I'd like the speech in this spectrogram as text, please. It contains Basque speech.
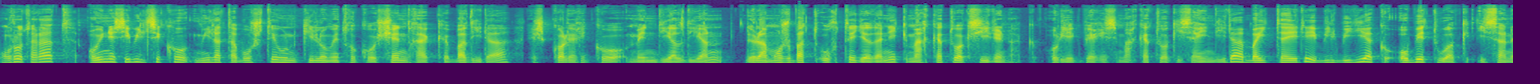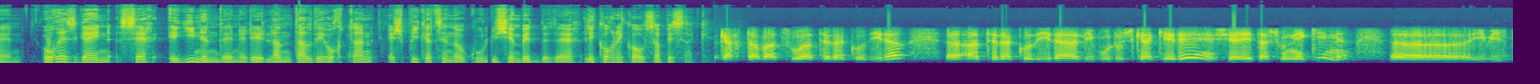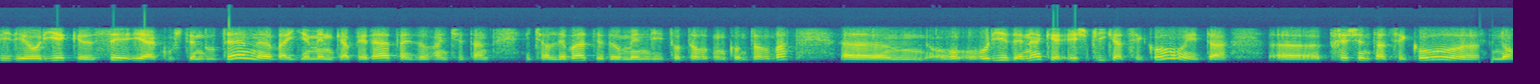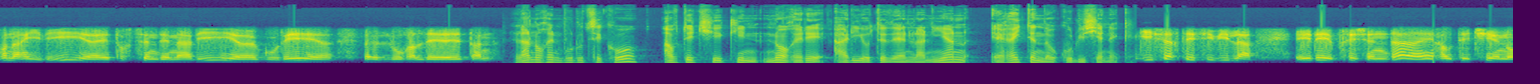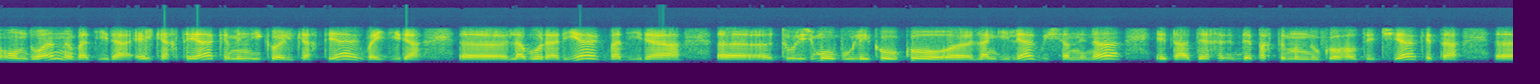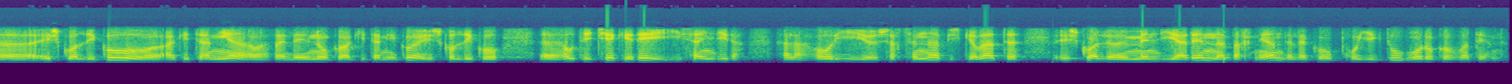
Orotarat, oinez ibiltzeko mila eta bosteun kilometroko sendrak badira, eskoleriko mendialdian, dela mos bat urte jadanik markatuak zirenak. Horiek berriz markatuak izain dira, baita ere bilbidiak obetuak izanen. Horrez gain, zer eginen den ere lantalde hortan, esplikatzen dauku Lucien Betbeder, lekorneko hau zapesak batzu aterako dira, uh, aterako dira liburuskak ere, xehetasunekin, uh, ibilbide horiek ze eakusten duten, uh, bai hemen kaperat, edo hantxetan etxalde bat, edo mendi kontor bat, uh, hori denak esplikatzeko eta uh, presentatzeko uh, nor nahiri, uh, etortzen denari uh, gure uh, luraldeetan. Lan horren burutzeko, haute txiekin nor ere ari ote den lanian, erraiten dauku Lucienek. Gizarte zibila ere presen da, eh, haute txien ondoan, bat dira elkarteak, mendiko elkarteak, bai dira uh, laborariak, bat dira uh, turismo bulekoko uh, langileak bizan dena, eta de departamentuko haute txiak, eta uh, eskualdeko akitania, lehenoko akitaniako, eskualdeko uh, haute txiak ere izain dira. Hala, hori sartzen da, pizka bat, eskual mendiaren bahnean delako proiektu orokor batean.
